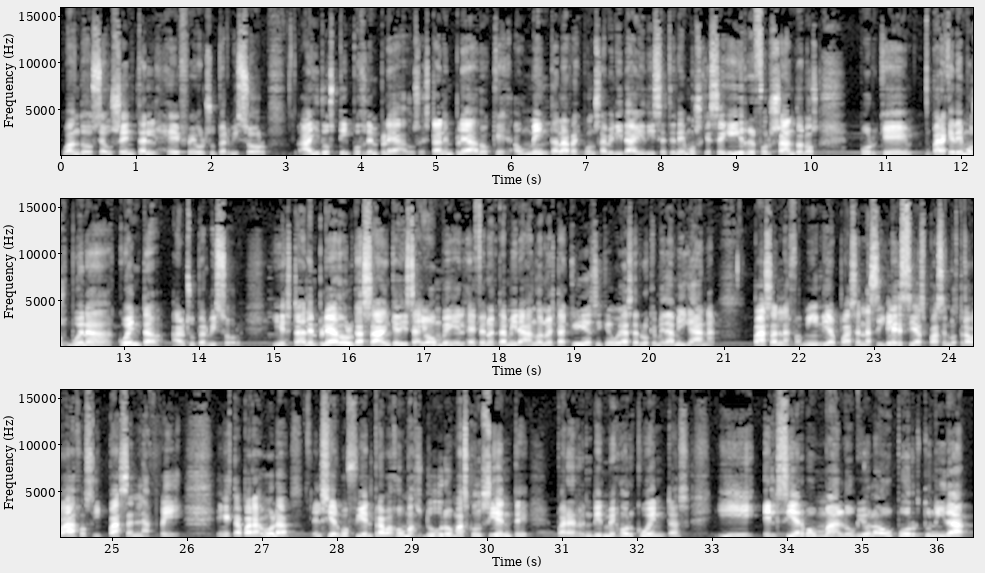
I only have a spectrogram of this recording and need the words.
cuando se ausenta el jefe o el supervisor, hay dos tipos de empleados. Está el empleado que aumenta la responsabilidad y dice tenemos que seguir reforzándonos porque para que demos buena cuenta al supervisor. Y está el empleado holgazán que dice, ay hombre, el jefe no está mirando, no está aquí, así que voy a hacer lo que me da mi gana. Pasa en la familia, pasa en las iglesias, pasa en los trabajos y pasa en la fe. En esta parábola, el siervo fiel trabajó más duro, más consciente para rendir mejor cuentas y el siervo malo vio la oportunidad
